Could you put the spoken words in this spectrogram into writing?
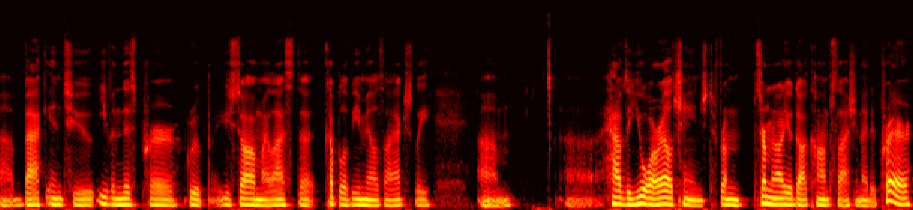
uh, back into even this prayer group. You saw my last uh, couple of emails, I actually um, uh, have the URL changed from sermonaudio.com slash united prayer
